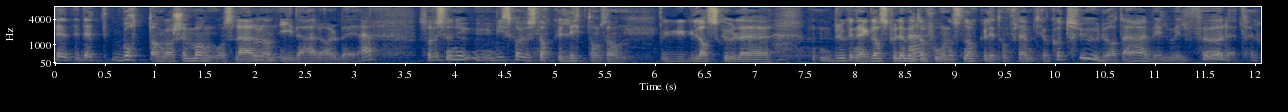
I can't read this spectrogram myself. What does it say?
det, det er et godt engasjement hos lærerne i det her arbeidet. Ja. Så hvis vi, vi skal jo snakke litt om sånn glasskule Bruke den glasskulemetaforen og snakke litt om fremtida. Hva tror du at det her vil, vil føre til?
